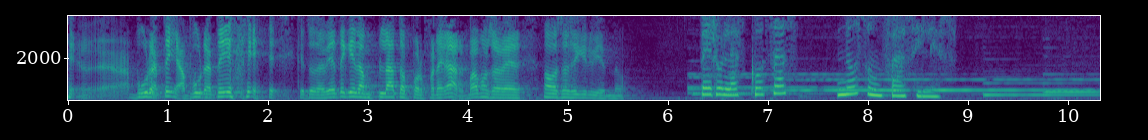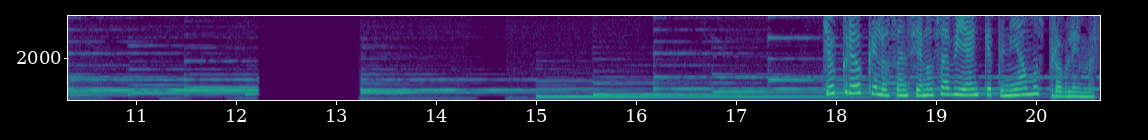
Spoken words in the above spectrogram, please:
eh, apúrate, apúrate, que, que todavía te quedan platos por fregar. Vamos a ver, vamos a seguir viendo. Pero las cosas no son fáciles. Creo que los ancianos sabían que teníamos problemas,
